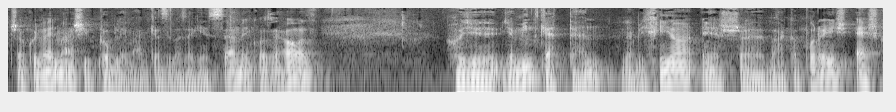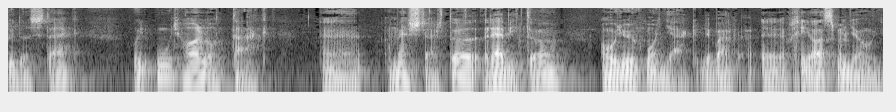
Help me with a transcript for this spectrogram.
csak hogy van egy másik problémánk ezzel az egésszel, méghozzá az, hogy ugye mindketten, Rabbi Hia és Bárka Pora is esküdöztek, hogy úgy hallották a mestertől, Rebitől, ahogy ők mondják. Ugye bár Reb Hia azt mondja, hogy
